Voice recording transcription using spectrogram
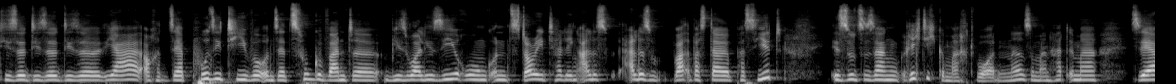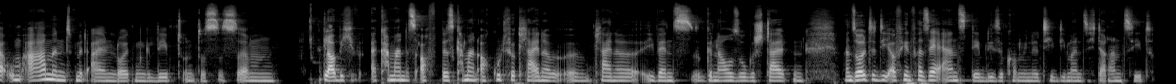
diese, diese, diese, ja, auch sehr positive und sehr zugewandte Visualisierung und Storytelling, alles, alles, was da passiert, ist sozusagen richtig gemacht worden. Ne? Also man hat immer sehr umarmend mit allen Leuten gelebt und das ist ähm, glaube ich, kann man das auch, das kann man auch gut für kleine, äh, kleine Events genauso gestalten. Man sollte die auf jeden Fall sehr ernst nehmen, diese Community, die man sich daran zieht.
